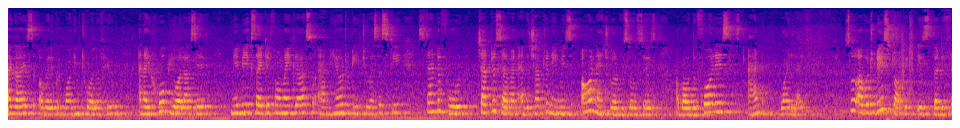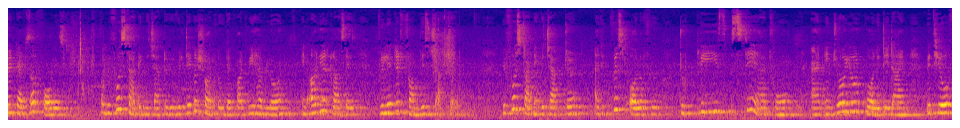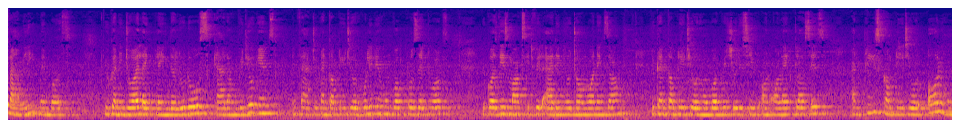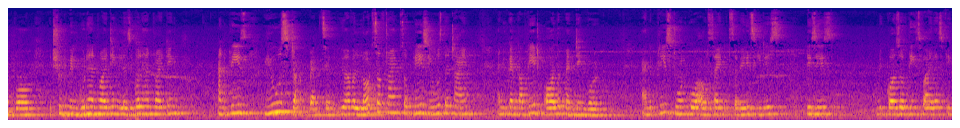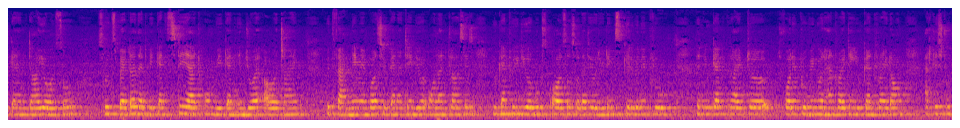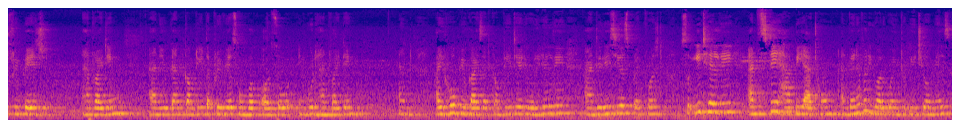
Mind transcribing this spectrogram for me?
Hi guys, a very good morning to all of you and I hope you all are safe. Maybe excited for my class. So I am here to teach you SST Standard 4 Chapter 7 and the chapter name is Our Natural Resources about the forests and wildlife. So our today's topic is the different types of forest. But before starting the chapter, we will take a short look at what we have learned in earlier classes related from this chapter. Before starting the chapter, I request all of you to please stay at home and enjoy your quality time with your family members. You can enjoy like playing the Ludos, Carrom video games. In fact, you can complete your holiday homework project works because these marks it will add in your term 1 exam. You can complete your homework which you received on online classes and please complete your all homework. It should be in good handwriting legible handwriting. And please use dark pencil. You have a lots of time so please use the time and you can complete all the pending work. And please don't go outside. It's a very serious disease. Because of these virus we can die also. So it's better that we can stay at home. We can enjoy our time with family members. You can attend your online classes. You can read your books also so that your reading skill will improve. Then you can write uh, for improving your handwriting you can write down at least two three page handwriting. And you can complete the previous homework also in good handwriting. And I hope you guys had completed your healthy and delicious breakfast. So eat healthy and stay happy at home and whenever you are going to eat your meals,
